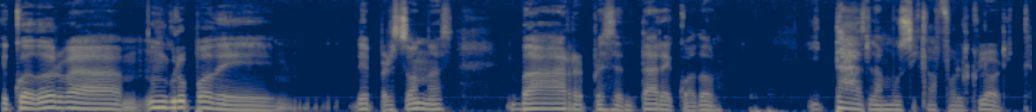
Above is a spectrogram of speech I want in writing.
Ecuador va, un grupo de, de personas va a representar Ecuador y tal la música folclórica.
